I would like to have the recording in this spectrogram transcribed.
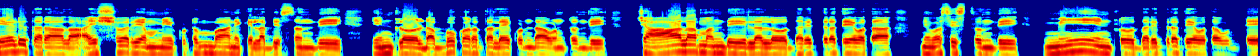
ఏడు తరాల ఐశ్వర్యం మీ కుటుంబానికి లభిస్తుంది. ఇంట్లో డబ్బు కొరత లేకుండా ఉంటుంది. చాలా మంది ఇళ్ళలో దరిద్ర దేవత నివసిస్తుంది. మీ ఇంట్లో దరిద్ర దేవత ఉంటే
